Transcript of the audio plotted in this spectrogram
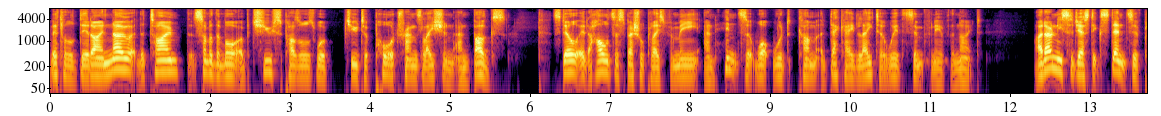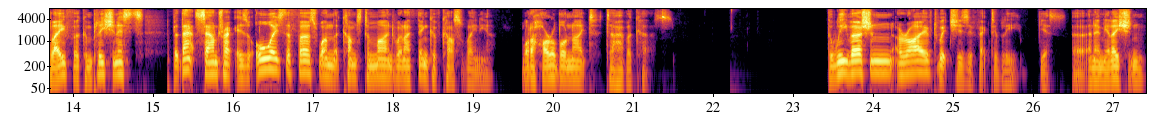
Little did I know at the time that some of the more obtuse puzzles were due to poor translation and bugs. Still, it holds a special place for me and hints at what would come a decade later with Symphony of the Night. I'd only suggest extensive play for completionists, but that soundtrack is always the first one that comes to mind when I think of Castlevania. What a horrible night to have a curse. The Wii version arrived, which is effectively, yes, uh, an emulation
